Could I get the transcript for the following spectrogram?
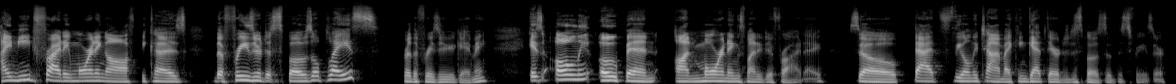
I need Friday morning off because the freezer disposal place for the freezer you gave me is only open on mornings, Monday to Friday. So that's the only time I can get there to dispose of this freezer.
